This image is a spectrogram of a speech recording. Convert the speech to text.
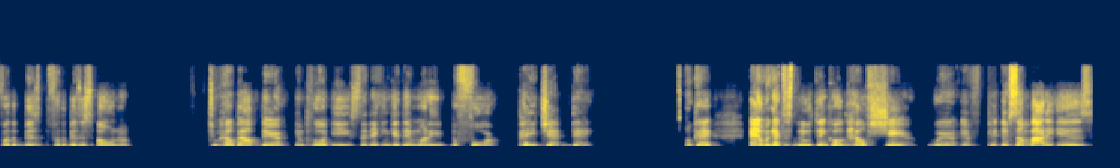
for the business for the business owner to help out their employees that they can get their money before paycheck day. Okay. And we got this new thing called health share, where if if somebody is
